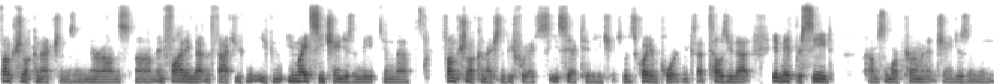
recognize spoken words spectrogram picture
functional connections in neurons um, and finding that in fact you can you can you might see changes in the in the functional connections before you see, see activity change, which is quite important because that tells you that it may precede um, some more permanent changes in the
